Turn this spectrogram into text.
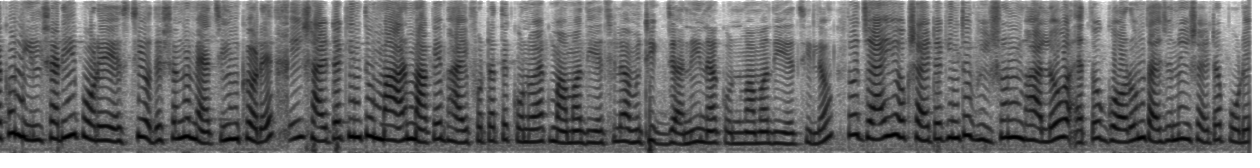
দেখো নীল শাড়িই পরে এসছি ওদের সঙ্গে ম্যাচিং করে। এই শাড়িটা কিন্তু মার, মাকে ভাই ফোটাতে কোনো এক মামা দিয়েছিল, আমি ঠিক জানি না কোন মামা দিয়েছিল। তো যাই হোক, শাড়িটা কিন্তু ভীষণ ভালো, এত গরম, তাই জন্য এই শাড়িটা পরে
